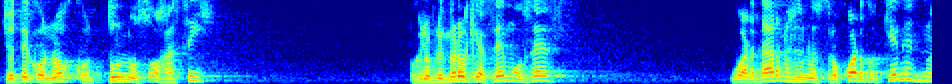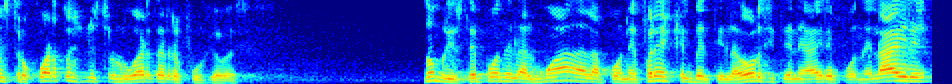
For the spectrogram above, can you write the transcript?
Yo te conozco, tú no sos así. Porque lo primero que hacemos es guardarnos en nuestro cuarto. ¿Quién es nuestro cuarto? Es nuestro lugar de refugio a veces. No, hombre, usted pone la almohada, la pone fresca, el ventilador, si tiene aire, pone el aire,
